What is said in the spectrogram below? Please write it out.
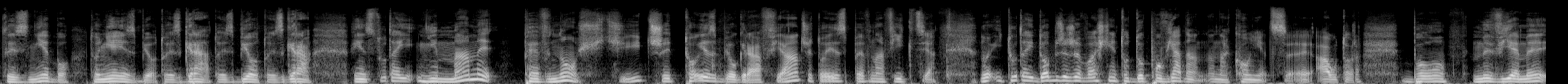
to jest niebo, to nie jest bio, to jest gra, to jest bio, to jest gra. Więc tutaj nie mamy pewności, czy to jest biografia, czy to jest pewna fikcja. No i tutaj dobrze, że właśnie to dopowiada na koniec e, autor, bo my wiemy,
